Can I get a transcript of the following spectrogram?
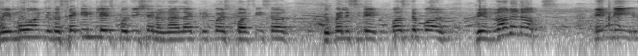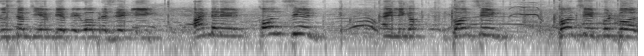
we move on to the second place position and I'd like to request Percy sir to felicitate. First of all the runner-ups in the Rustomjee MDF Yuva President League under 8 Conscient. Kindly Conscient. Conscient football.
